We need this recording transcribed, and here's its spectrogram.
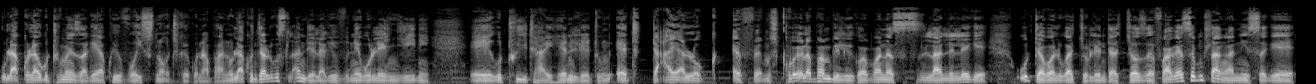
ulakho la kuthumeza-ke yakho i-voice note ke khona phana. Ulakho njalo kusilandela-ke ivunebo lenjini eh kutwitter ihandle yethu ngu-at dialogue fm siqhubekela phambili khona silaleleke udaba lukajolentas joseph. Ake simhlanganise-ke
